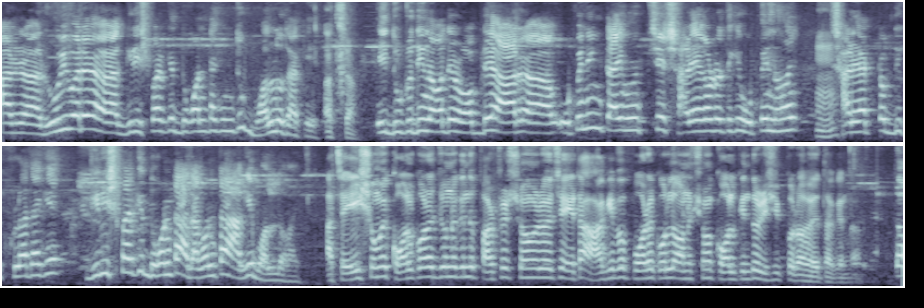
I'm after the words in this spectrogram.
আর রবিবারে গিরিশ পার্কের দোকানটা কিন্তু বন্ধ থাকে। আচ্ছা। এই দুটো দিন আমাদের অফ ডে আর ওপেনিং টাইম হচ্ছে সাড়ে এগারোটা থেকে ওপেন হয়। সাড়ে আটটা অবধি খোলা থাকে। গিরিশ পার্কের দোকানটা আধা ঘণ্টা আগে বন্ধ হয়। আচ্ছা এই সময় কল করার জন্য কিন্তু পারফেক্ট সময় রয়েছে। এটা আগে বা পরে করলে অনেক সময় কল কিন্তু রিসিভ করা হয়ে থাকে না। তো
